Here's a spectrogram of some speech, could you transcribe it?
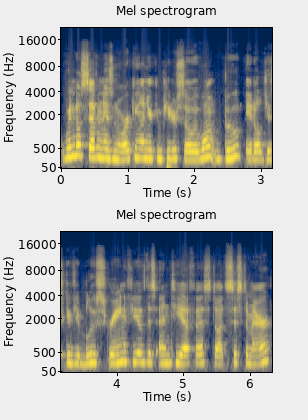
Windows 7 isn't working on your computer, so it won't boot. It'll just give you a blue screen if you have this ntfs.system error.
